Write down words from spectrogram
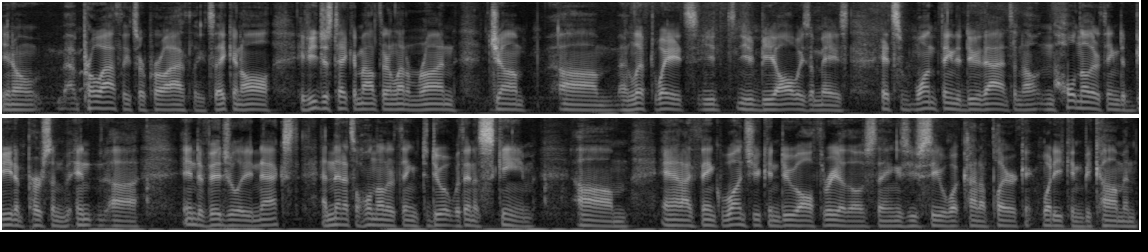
You know, pro athletes are pro athletes. They can all, if you just take them out there and let them run, jump, um, and lift weights, you'd, you'd be always amazed. It's one thing to do that; it's a whole other thing to beat a person in, uh, individually next, and then it's a whole other thing to do it within a scheme. Um, and I think once you can do all three of those things, you see what kind of player, can, what he can become, and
